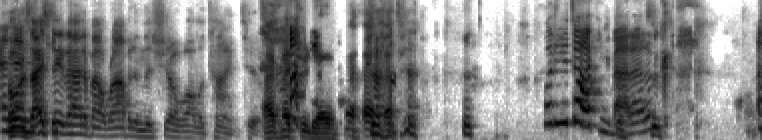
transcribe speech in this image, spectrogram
and oh, then, as I say that about Robin in the show all the time too. I bet you do. what are you talking about, Adam?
